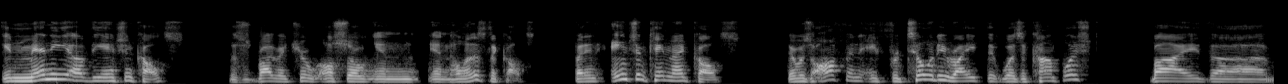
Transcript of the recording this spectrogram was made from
In many of the ancient cults, this is by the way true also in, in Hellenistic cults, but in ancient Canaanite cults, there was often a fertility rite that was accomplished by the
